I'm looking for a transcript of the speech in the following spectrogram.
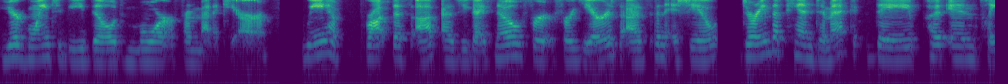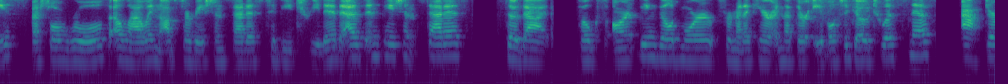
you're going to be billed more from Medicare. We have brought this up, as you guys know, for, for years as an issue. During the pandemic, they put in place special rules allowing observation status to be treated as inpatient status so that folks aren't being billed more for Medicare and that they're able to go to a SNF after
